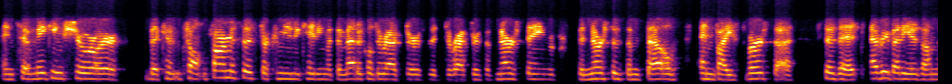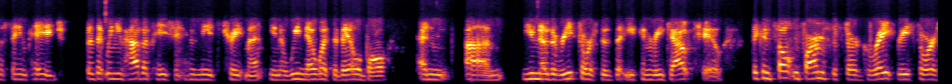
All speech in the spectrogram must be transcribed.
and so making sure the consultant pharmacists are communicating with the medical directors, the directors of nursing, the nurses themselves, and vice versa, so that everybody is on the same page. So that when you have a patient who needs treatment, you know, we know what's available and um, you know the resources that you can reach out to. The consultant pharmacists are a great resource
